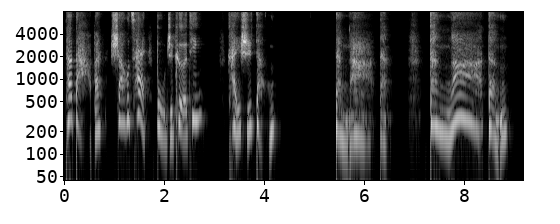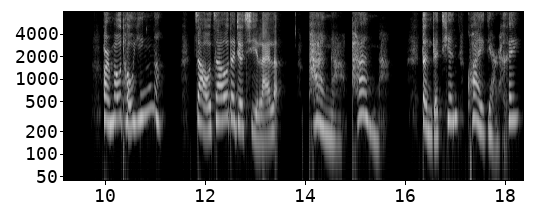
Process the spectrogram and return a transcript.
他打扮、烧菜、布置客厅，开始等，等啊等，等啊等。而猫头鹰呢，早早的就起来了，盼啊盼啊，等着天快点黑，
